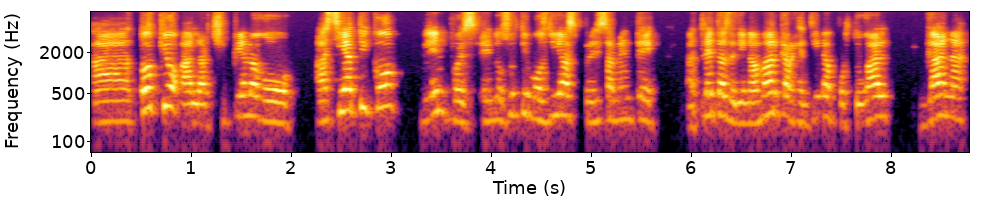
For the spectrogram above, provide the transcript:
a Tokio, al archipiélago asiático. Bien, pues en los últimos días, precisamente, atletas de Dinamarca, Argentina, Portugal, Ghana,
